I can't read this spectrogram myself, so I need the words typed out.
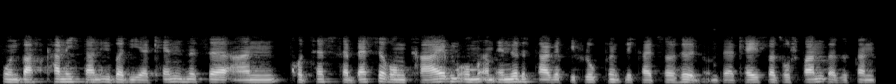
und was kann ich dann über die Erkenntnisse an Prozessverbesserung treiben, um am Ende des Tages die Flugpünktlichkeit zu erhöhen. Und der Case war so spannend, dass es dann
